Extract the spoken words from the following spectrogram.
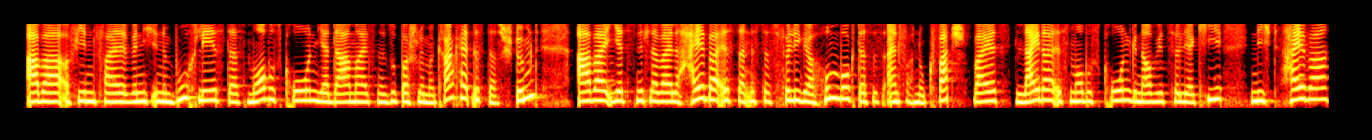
aber auf jeden Fall, wenn ich in einem Buch lese, dass Morbus Crohn ja damals eine super schlimme Krankheit ist, das stimmt, aber jetzt mittlerweile heilbar ist, dann ist das völliger Humbug. Das ist einfach nur Quatsch, weil leider ist Morbus Crohn genau wie Zöliakie nicht heilbar,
